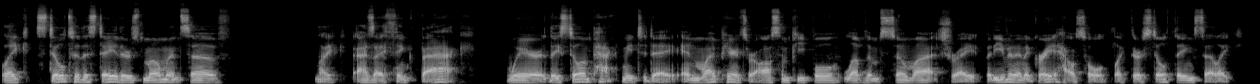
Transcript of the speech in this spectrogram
like still to this day, there's moments of like as I think back where they still impact me today. And my parents are awesome people, love them so much, right? But even in a great household, like there's still things that like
